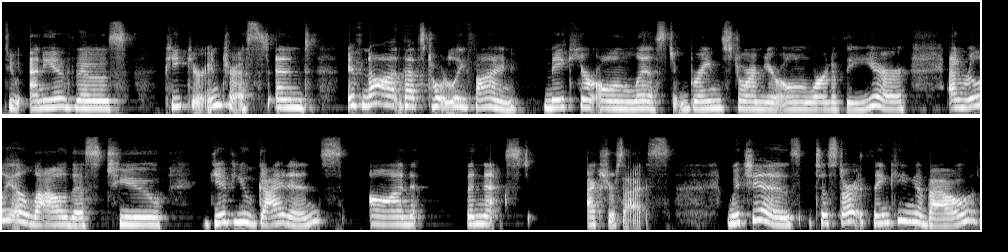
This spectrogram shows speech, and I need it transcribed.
Do any of those pique your interest? And if not, that's totally fine. Make your own list, brainstorm your own word of the year, and really allow this to give you guidance on the next exercise, which is to start thinking about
